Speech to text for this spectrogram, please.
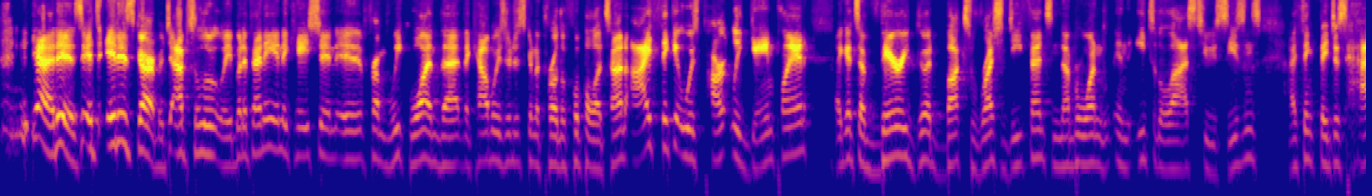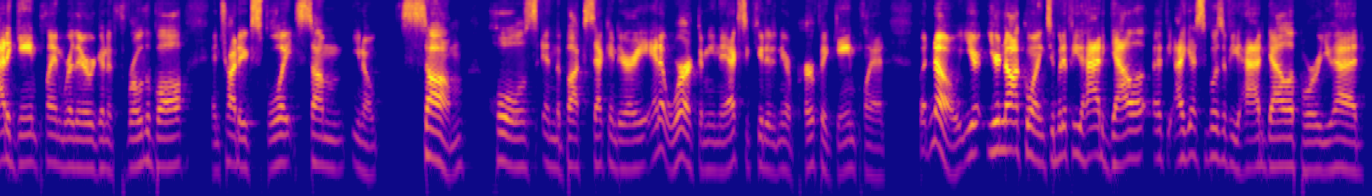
it is. It, it is garbage, absolutely. But if any indication is from week one that the Cowboys are just going to throw the football a ton, I think it was partly game plan against a very good Bucks rush defense, number one in each of the last two seasons. I think they just had a game plan where they were going to throw the ball and try to exploit some, you know, some holes in the Bucks secondary, and it worked. I mean, they executed a near perfect game plan. But no, you're you're not going to. But if you had Gallup, if, I guess suppose if you had Gallup or you had,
